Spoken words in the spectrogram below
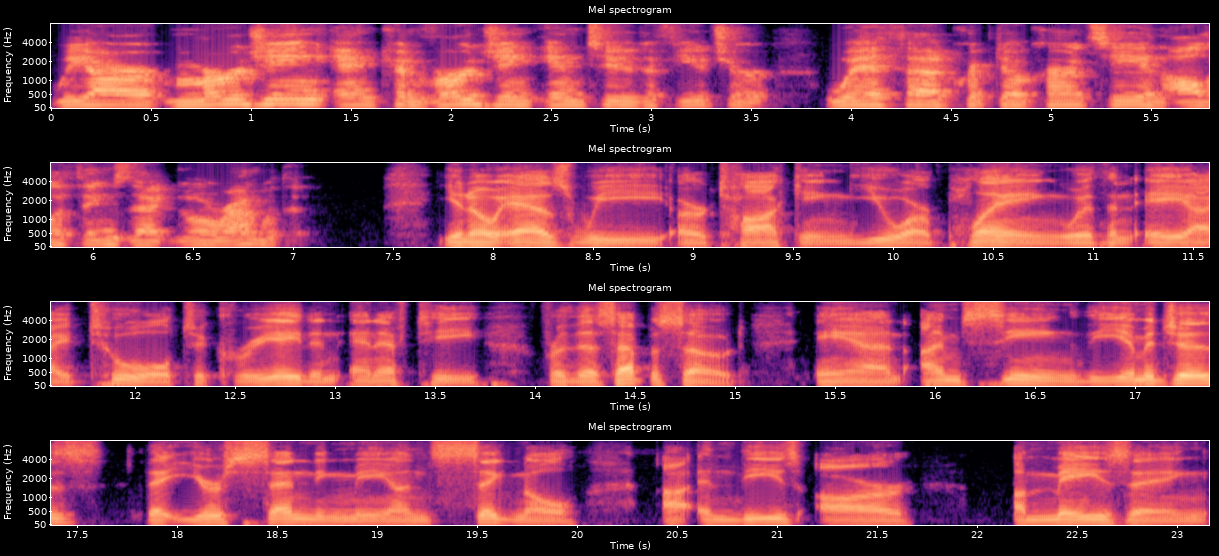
we are merging and converging into the future with uh, cryptocurrency and all the things that go around with it. you know, as we are talking, you are playing with an AI tool to create an NFT for this episode. And I'm seeing the images that you're sending me on Signal. Uh, and these are amazing.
